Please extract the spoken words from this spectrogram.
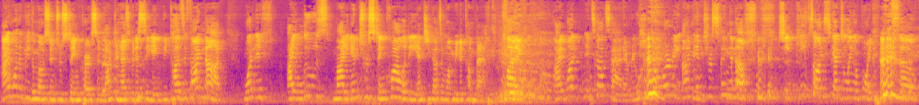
I want to be the most interesting person Dr. Nesbitt is seeing because if I'm not, what if I lose my interesting quality and she doesn't want me to come back? Like, I want, it's not sad, everyone. Don't worry, I'm interesting enough. She keeps on scheduling appointments, so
